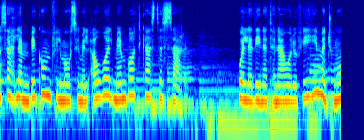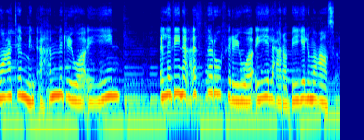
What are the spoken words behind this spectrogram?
وسهلا بكم في الموسم الأول من بودكاست السارد والذي نتناول فيه مجموعة من أهم الروائيين الذين أثروا في الروائي العربي المعاصر.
